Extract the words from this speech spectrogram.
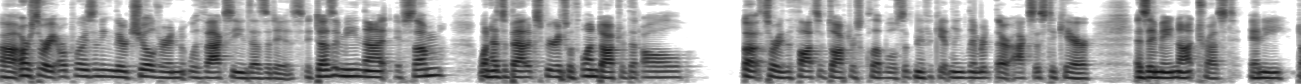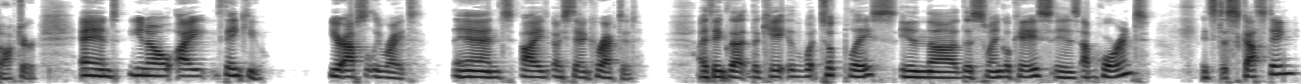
uh, or sorry, or poisoning their children with vaccines as it is. It doesn't mean that if someone has a bad experience with one doctor, that all uh, sorry, the thoughts of Doctors Club will significantly limit their access to care as they may not trust any doctor. And, you know, I thank you. You're absolutely right. And I, I stand corrected. I think that the case, what took place in uh, the Swango case is abhorrent. It's disgusting.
